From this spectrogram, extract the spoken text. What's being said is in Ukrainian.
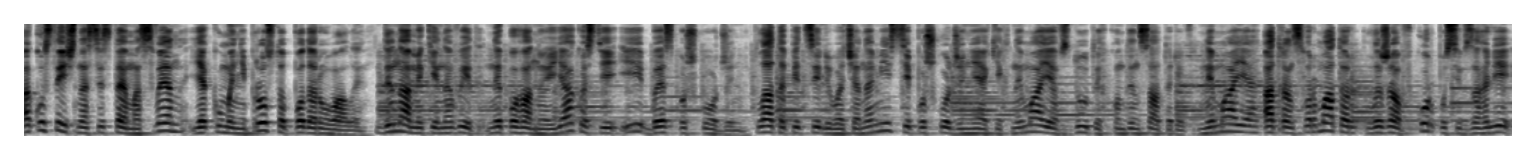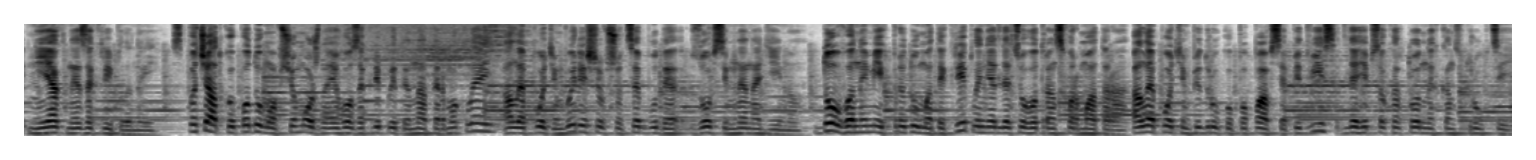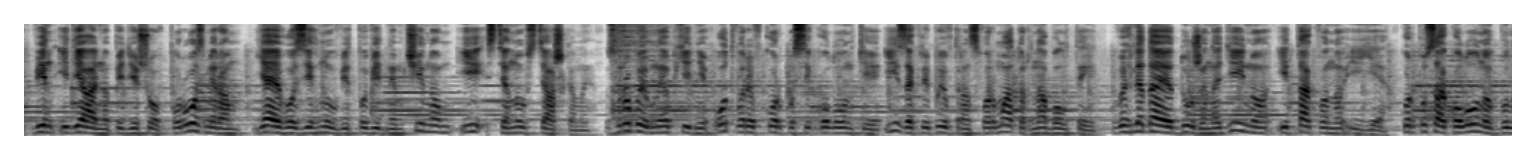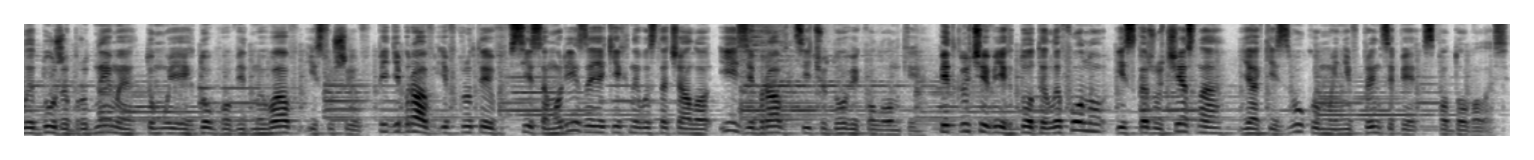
Акустична система Свен, яку мені просто подарували. Динаміки на вид непоганої якості і без пошкоджень. Плата підсилювача на місці, пошкоджень ніяких немає, вздутих конденсаторів немає, а трансформатор лежав в корпусі взагалі ніяк не закріплений. Спочатку подумав, що можна його закріпити на термоклей, але потім вирішив, що це буде зовсім ненадійно. Довго не міг придумати кріплення для цього трансформатора, але потім під руку попався підвіс для гіпсокартонних конструкцій. Він ідеально підійшов по розмірам. Я його зігнув відповідним чином і стягнув стяжками. Зробив необхідні отвори в корпусі колонки і закріпив трансформатор на болти. Виглядає дуже надійно, і так воно і є. Корпуса колонок були дуже брудними, тому я їх довго відмивав і сушив. Підібрав і вкрутив всі саморізи, яких не вистачало, і зібрав ці чудові колонки. Підключив їх до телефону і скажу чесно, якість звуку мені в принципі сподобалась.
